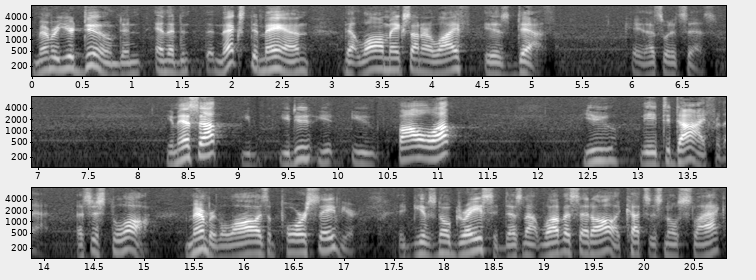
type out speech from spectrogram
remember you're doomed. And, and the, the next demand that law makes on our life is death. Okay, that's what it says. You mess up, you, you, do, you, you foul up, you need to die for that. That's just the law. Remember, the law is a poor Savior. It gives no grace, it does not love us at all, it cuts us no slack.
